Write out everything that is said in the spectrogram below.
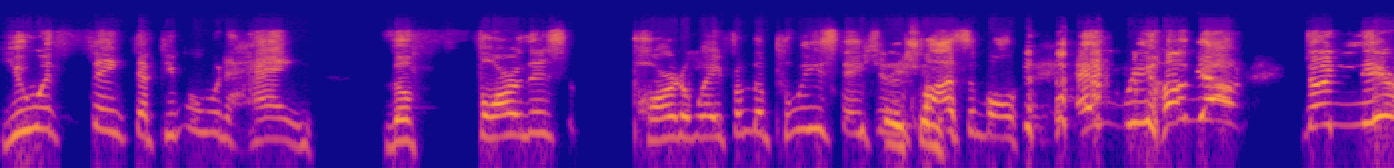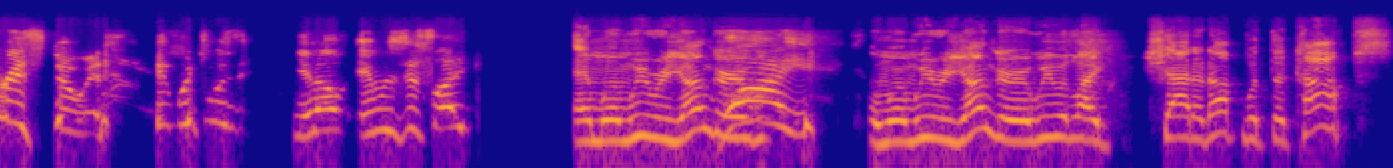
you would think that people would hang the farthest part away from the police station as possible, and we hung out the nearest to it, which was you know it was just like And when we were younger, why and when we were younger, we would like chat it up with the cops.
